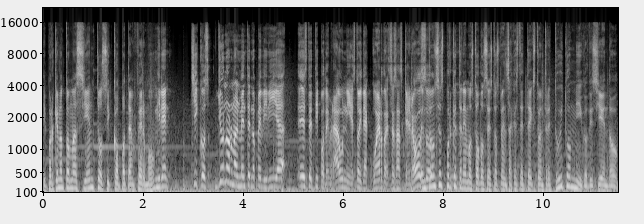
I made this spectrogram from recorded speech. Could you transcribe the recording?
¿Y por qué no tomas asiento, psicópata enfermo? Miren, chicos, yo normalmente no pediría este tipo de brownie. Estoy de acuerdo, eso es asqueroso. Entonces, ¿por qué tenemos todos estos mensajes de texto entre tú y tu amigo diciendo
